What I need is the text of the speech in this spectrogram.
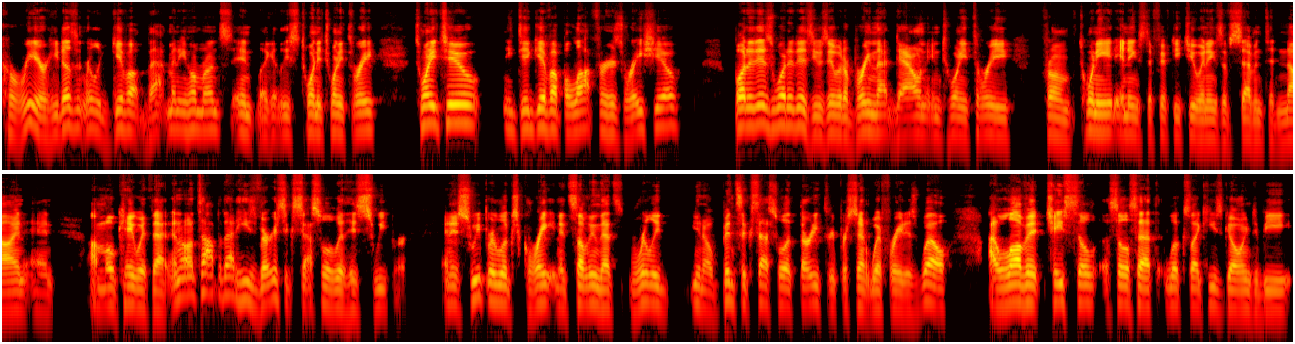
career, he doesn't really give up that many home runs in like at least 2023. 22, he did give up a lot for his ratio, but it is what it is. He was able to bring that down in 23 from 28 innings to 52 innings of seven to nine. And I'm okay with that. And on top of that, he's very successful with his sweeper and his sweeper looks great. And it's something that's really, you know, been successful at 33% whiff rate as well. I love it. Chase Sil- Silseth looks like he's going to be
